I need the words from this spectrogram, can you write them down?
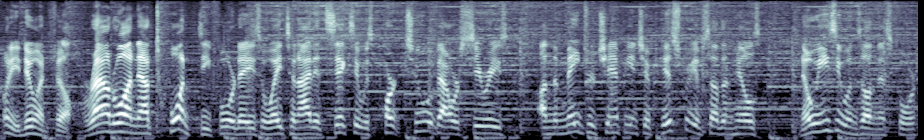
What are you doing, Phil? Round one now 24 days away. Tonight at 6, it was part two of our series on the major championship history of Southern Hills. No easy ones on this course.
